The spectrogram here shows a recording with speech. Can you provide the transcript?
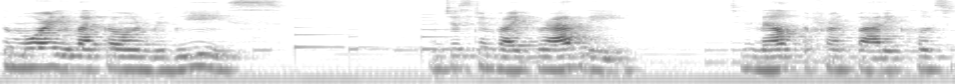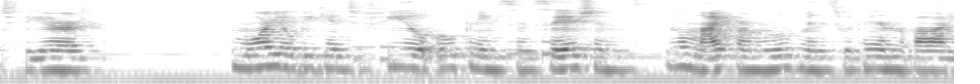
The more you let go and release, and just invite gravity to melt the front body closer to the earth, the more you'll begin to feel opening sensations, little micro movements within the body.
